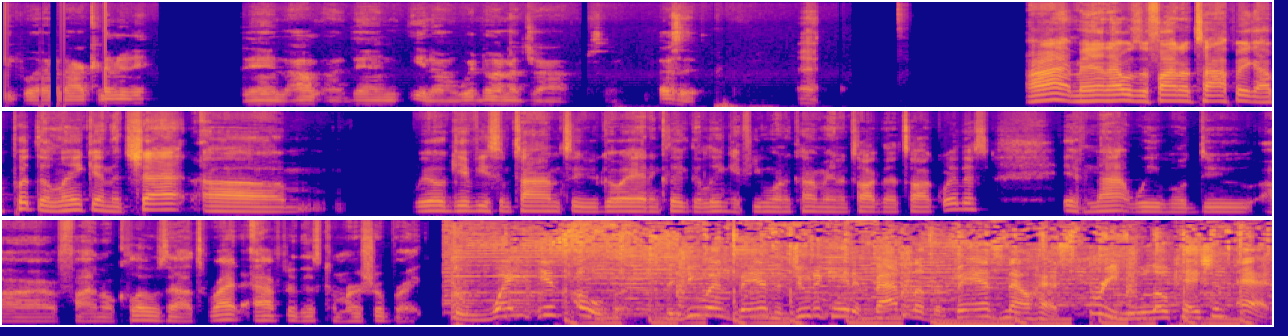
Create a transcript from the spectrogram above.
people in our community, then I'm, then you know we're doing a job. So that's it. All right, man. That was the final topic. I put the link in the chat. Um, We'll give you some time to go ahead and click the link if you want to come in and talk that talk with us. If not, we will do our final closeouts right after this commercial break. The wait is over. The U.S. Bands Adjudicated Battle of the Bands now has three new locations added.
